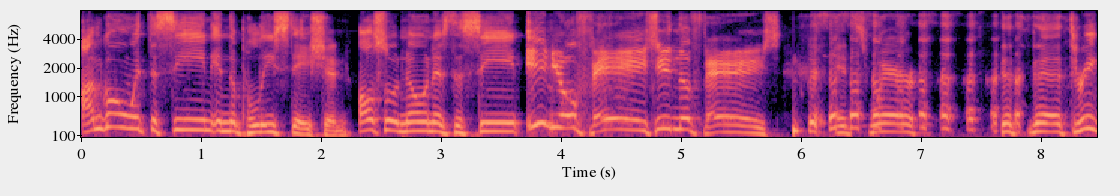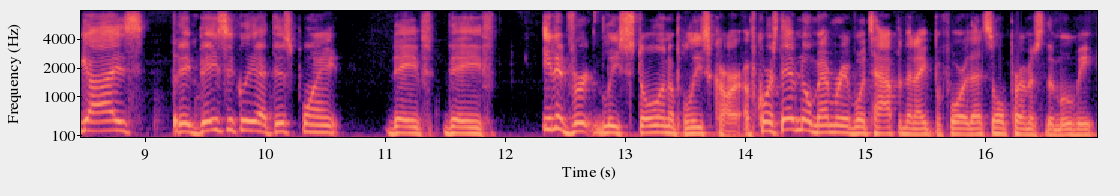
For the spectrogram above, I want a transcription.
I'm going with the scene in the police station, also known as the scene in your face, in the face. It's where the, the three guys, they basically at this point, they've they've inadvertently stolen a police car. Of course, they have no memory of what's happened the night before. That's the whole premise of the movie.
